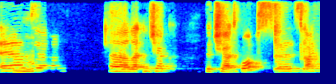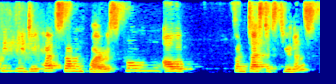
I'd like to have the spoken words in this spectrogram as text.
And mm -hmm. uh, let me check the chat box as I think we do have some inquiries from our fantastic students.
